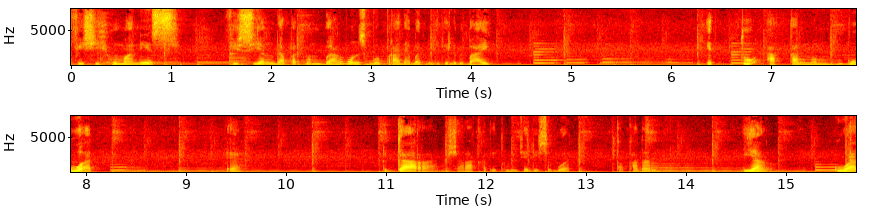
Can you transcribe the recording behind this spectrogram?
visi humanis visi yang dapat membangun sebuah peradaban menjadi lebih baik itu akan membuat ya negara masyarakat itu menjadi sebuah tatanan yang kuat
